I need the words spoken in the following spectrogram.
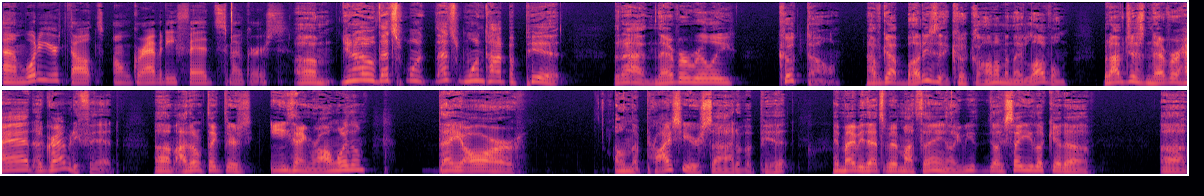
Um, what are your thoughts on gravity fed smokers? Um, you know, that's one that's one type of pit that I've never really cooked on. I've got buddies that cook on them and they love them, but I've just never had a gravity fed. Um, I don't think there's anything wrong with them. They are on the pricier side of a pit, and maybe that's been my thing. Like, you, like say you look at a, uh,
